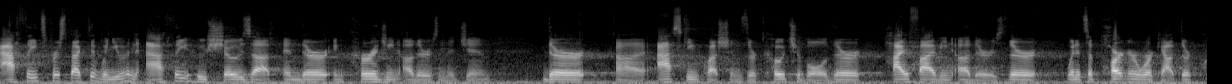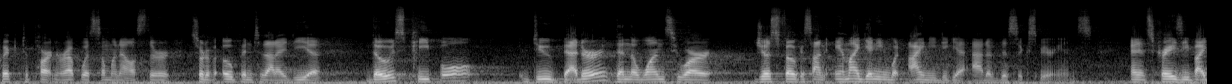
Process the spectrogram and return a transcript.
athlete's perspective, when you have an athlete who shows up and they're encouraging others in the gym, they're uh, asking questions, they're coachable, they're high fiving others, they're when it's a partner workout, they're quick to partner up with someone else, they're sort of open to that idea. Those people do better than the ones who are just focused on, am I getting what I need to get out of this experience? And it's crazy by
